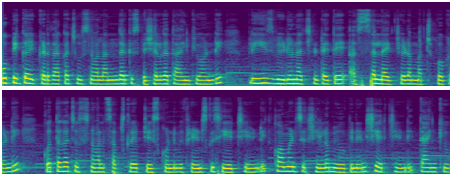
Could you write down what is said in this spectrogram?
ఓపిక్గా ఇక్కడ దాకా చూసిన వాళ్ళందరికీ స్పెషల్గా థ్యాంక్ యూ అండి. ప్లీజ్ వీడియో నచ్చినట్టయితే అస్సలు లైక్ చేయడం మర్చిపోకండి. కొత్తగా చూసిన వాళ్ళు సబ్స్క్రైబ్ చేసుకోండి మీ ఫ్రెండ్స్కి షేర్ చేయండి. కామెంట్ సెక్షన్లో మీ ఒపీనియన్ షేర్ చేయండి. Thank you.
